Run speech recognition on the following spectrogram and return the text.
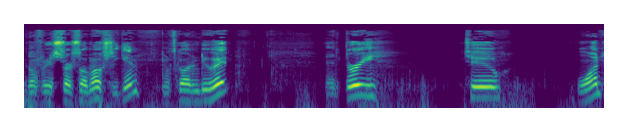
Don't forget to start slow motion again. Let's go ahead and do it. And three, two, one.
